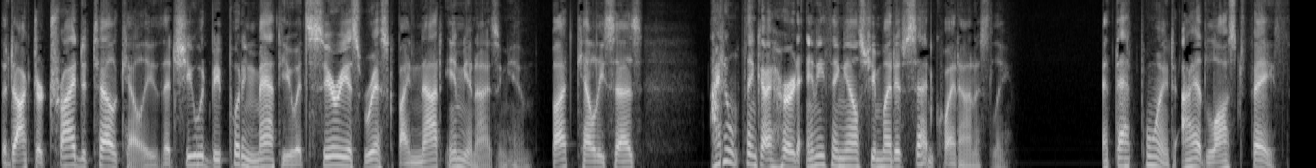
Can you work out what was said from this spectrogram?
The doctor tried to tell Kelly that she would be putting Matthew at serious risk by not immunizing him, but Kelly says, I don't think I heard anything else she might have said, quite honestly. At that point, I had lost faith.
